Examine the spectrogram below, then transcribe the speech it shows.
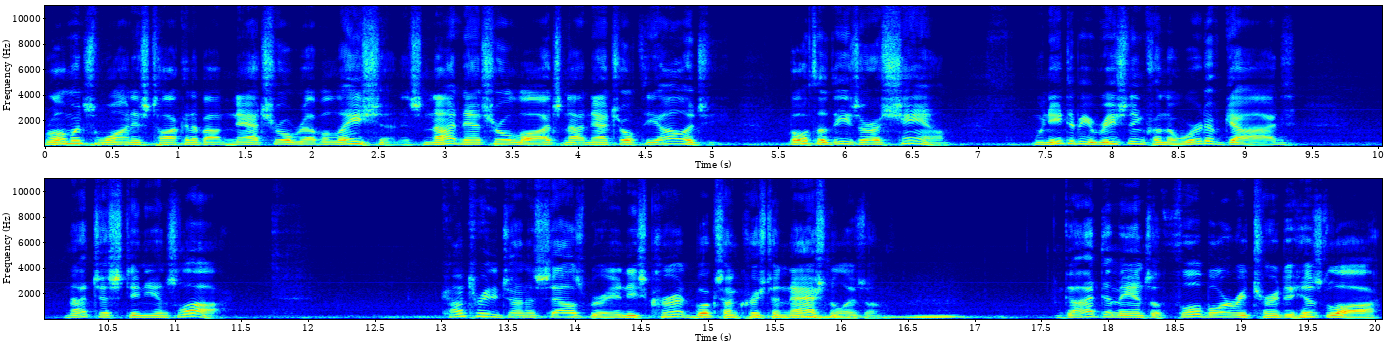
Romans 1 is talking about natural revelation. It's not natural law, it's not natural theology. Both of these are a sham. We need to be reasoning from the Word of God, not Justinian's law. Contrary to John of Salisbury in these current books on Christian nationalism, God demands a full bore return to His law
